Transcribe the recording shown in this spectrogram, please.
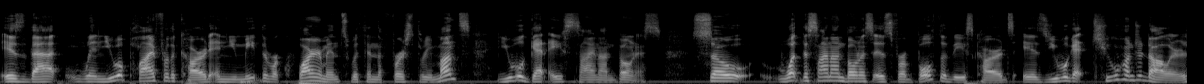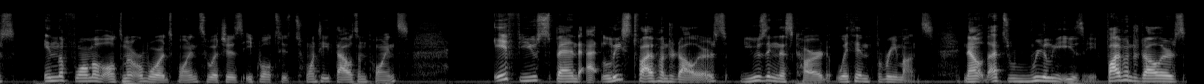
is that when you apply for the card and you meet the requirements within the first three months you will get a sign on bonus. So what the sign on bonus is for both of these cards is you will get $200 in the form of ultimate rewards points which is equal to 20,000 points if you spend at least $500 using this card within three months. Now that's really easy. $500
